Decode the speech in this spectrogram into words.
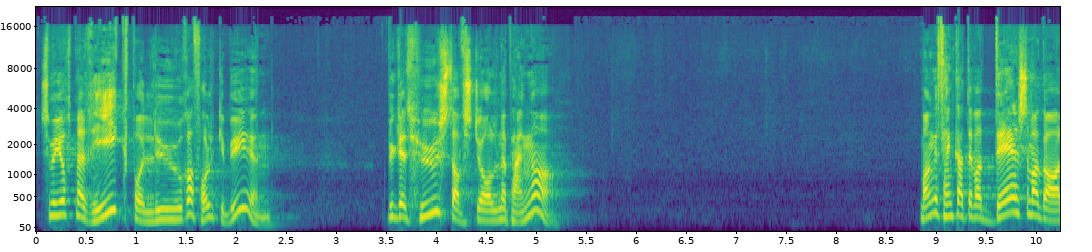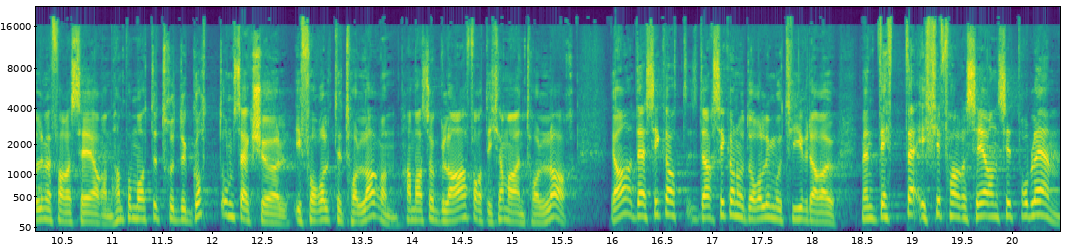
som har gjort meg rik på å lure folk i byen. Bygd et hus av stjålne penger. Mange tenker at det var det som var gale med fariseeren. Han på en måte trodde godt om seg sjøl i forhold til tolleren. Han var så glad for at ikke han var en toller. Ja, Det er sikkert, det er sikkert noe dårlig motiv der òg, men dette er ikke fariseeren sitt problem.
